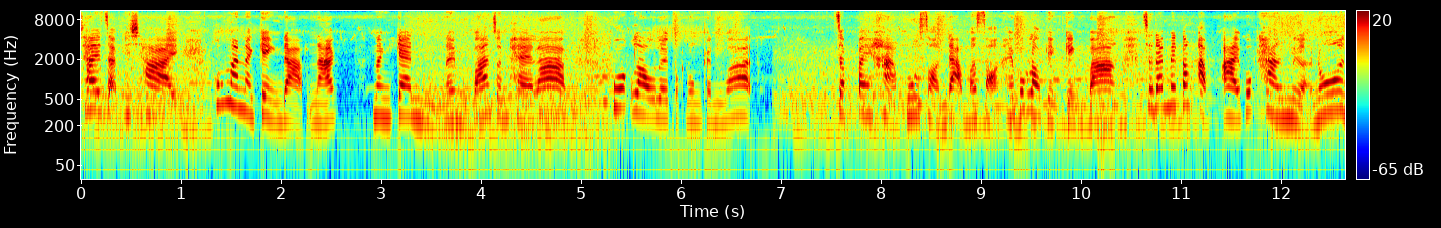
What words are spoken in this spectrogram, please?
ใช่จ้ะพี่ชาย พวกมันน่ะเก่งดาบนักนางแกนหมุนในหมู่บ้านจนแพ้ราบ พวกเราเลยตกลงกันว่า จะไปหาครูสอนดาบมาสอนให้พวกเราเก่งๆบ้าง จะได้ไม่ต้องอับอายพวกทางเหนือโน่น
